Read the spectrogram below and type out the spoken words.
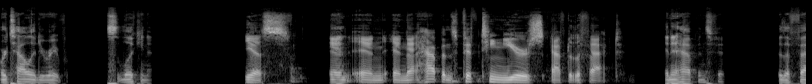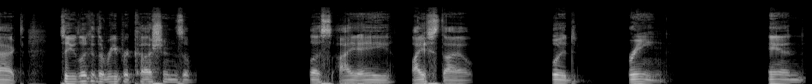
mortality rate for looking at. Yes, and and and that happens 15 years after the fact. and it happens 50 for the fact. So you look at the repercussions of plus IA lifestyle would bring, and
